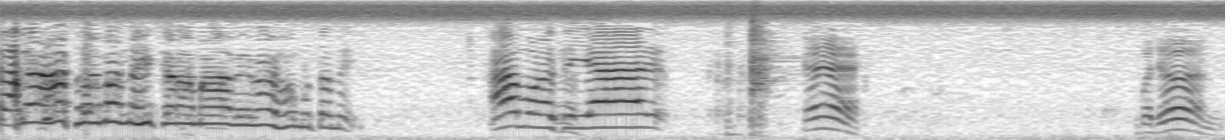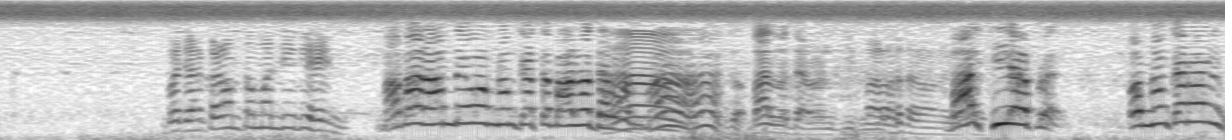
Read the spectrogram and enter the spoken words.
એટલે હાથ લોબા નહીં કરો મારા વેવાઈ હો હું તમે. આ માણસ યાર. હે ભજન. ભજન કરો તો મંદિર બેહીને. બાબા રામદેવ ઓમ નમ કરતા બાલ વધારવા હા, હા. જો, બાલ વધારવાનું કીધું. બાલ છીએ આપણે. ઓમ નમ કરવાનું.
